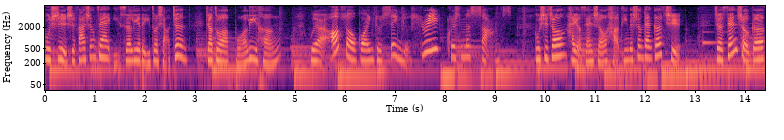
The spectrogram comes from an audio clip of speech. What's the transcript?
故事是发生在以色列的一座小镇，叫做伯利恒。We are also going to sing you three Christmas songs. 故事中还有三首好听的圣诞歌曲，这三首歌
